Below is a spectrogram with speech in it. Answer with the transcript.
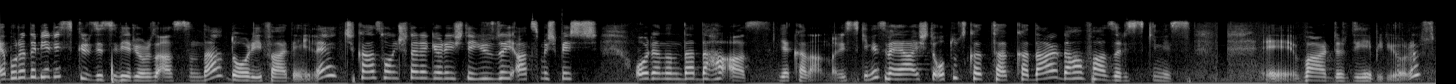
E, Burada bir risk yüzdesi veriyoruz aslında doğru ifadeyle. Çıkan sonuçlara göre işte %65 oranında daha az yakalanma riskiniz veya işte 30 kata kadar daha fazla riskiniz e, vardır diyebiliyoruz.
